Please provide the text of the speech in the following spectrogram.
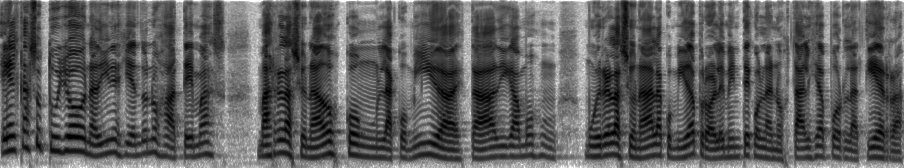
En el caso tuyo, Nadine, yéndonos a temas más relacionados con la comida, está, digamos, muy relacionada la comida probablemente con la nostalgia por la tierra.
